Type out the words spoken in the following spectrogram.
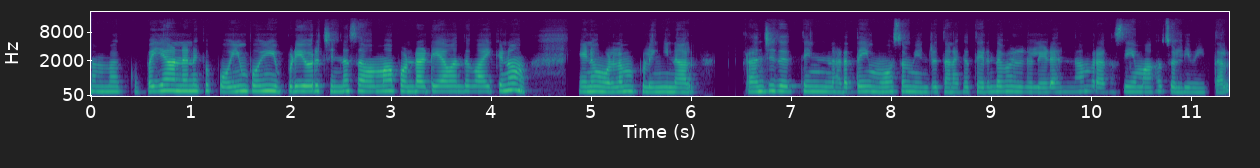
நம்ம குப்பையா அண்ணனுக்கு போயும் போயும் இப்படி ஒரு சின்ன சவமா பொண்டாட்டியா வந்து வாய்க்கணும்? என உள்ளம் புழுங்கினாள். ரஞ்சிதத்தின் நடத்தை மோசம் என்று தனக்கு தெரிந்தவர்களிடெல்லாம் ரகசியமாக சொல்லி வைத்தாள்.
